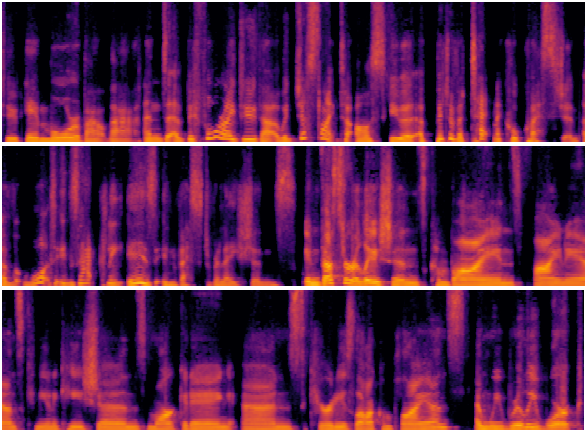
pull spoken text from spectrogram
to hear more about that. And uh, before I do that, I would just like to ask you a, a bit of a technical question of what exactly is investor relations? Investor relations combines finance, communications, marketing, and securities law compliance. And we really work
